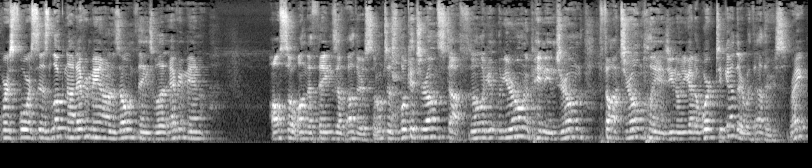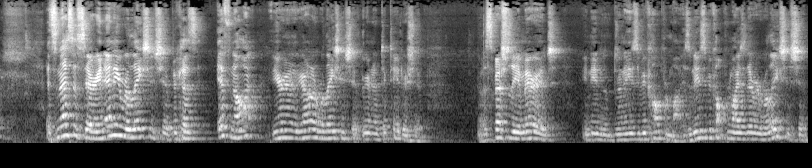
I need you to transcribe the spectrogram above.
verse 4 says, Look not every man on his own things, but let every man also on the things of others. So don't just look at your own stuff. Don't look at your own opinions, your own thoughts, your own plans. You know, you got to work together with others, right? It's necessary in any relationship because if not, you're, you're not a relationship, you're in a dictatorship. Especially a marriage you need, there needs to be compromise. There needs to be compromise in every relationship,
